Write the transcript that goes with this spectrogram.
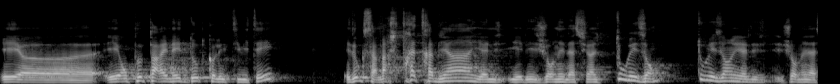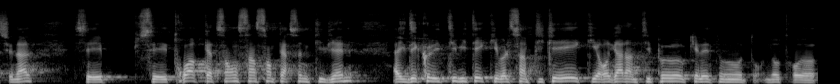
et, euh, on peut parrainer d'autres collectivités. Et donc ça marche très très bien. Il y a des journées nationales tous les ans tous les ans, il y a des journées nationales. C'est 300, 400, 500 personnes qui viennent avec des collectivités qui veulent s'impliquer, qui regardent un petit peu quel est notre,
